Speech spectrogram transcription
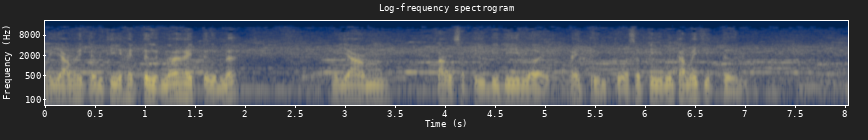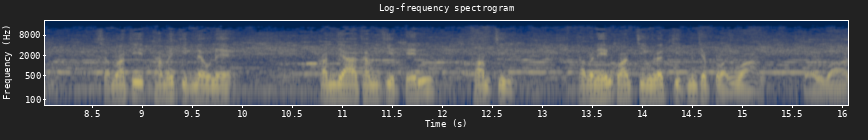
พยายามให้เต็มที่ให้ตื่นนะ ให้ตื่นนะ พยายามตั้งสติดีๆเลย ให้ตื่นตัวสติมันทำให้จิตตื่น สมาธิทำให้จิตแน่วแน่ ปัญญาทำจิตเห็นความจริง ถ้ามันเห็นความจริงแล้วจิตมันจะปล่อยวาง ปล่อยวาง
